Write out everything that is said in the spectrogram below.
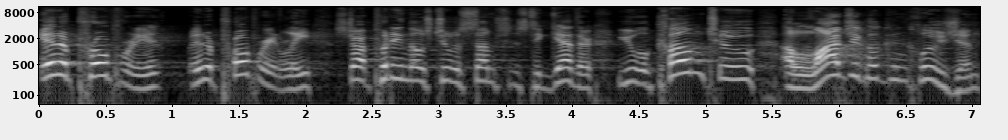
inappropriate, inappropriately start putting those two assumptions together, you will come to a logical conclusion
